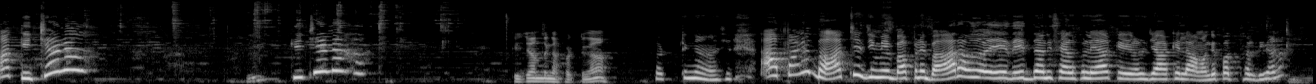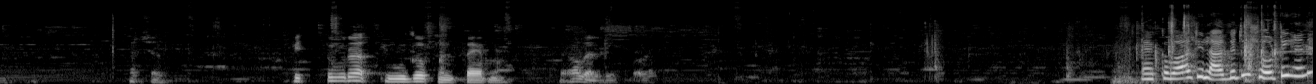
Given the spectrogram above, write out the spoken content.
ਆ? ਕਿਚਨ ਕਿਚਨ ਕਿਚਨ ਦੀਆਂ ਫੱਟੀਆਂ। ਫੱਟੀਆਂ। ਆਪਾਂ ਨਾ ਬਾਅਦ ਚ ਜਿਵੇਂ ਆਪਣੇ ਬਾਹਰ ਆ, ਇਹ ਇਦਾਂ ਦੀ ਸੈਲਫ ਲਿਆ ਕੇ ਜਾ ਕੇ ਲਾਵਾਂਗੇ ਪੱਥਰ ਦੀ ਹਨਾ? ਅੱਛਾ। pittura uso interno però ਲੈ ਲਓ। ਇੱਕ ਬਾਲਟੀ ਲੱਗ ਜੂ ਛੋਟੀ ਹੈ ਨਾ।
